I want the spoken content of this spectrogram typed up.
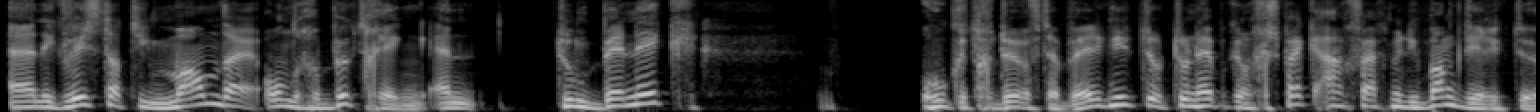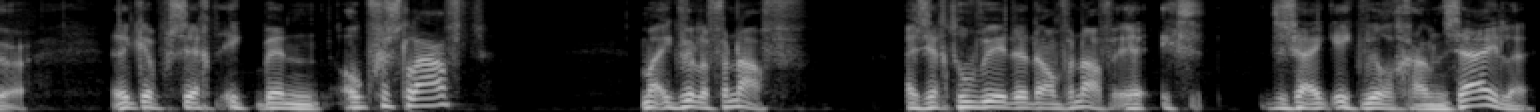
En ik wist dat die man daar onder gebukt ging. En toen ben ik, hoe ik het gedurfd heb, weet ik niet. Toen heb ik een gesprek aangevraagd met die bankdirecteur. En ik heb gezegd: Ik ben ook verslaafd, maar ik wil er vanaf. Hij zegt: Hoe wil je er dan vanaf? Eh, Ik, toen zei ik: Ik wil gaan zeilen.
